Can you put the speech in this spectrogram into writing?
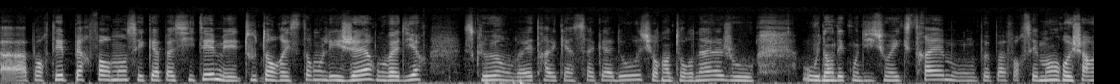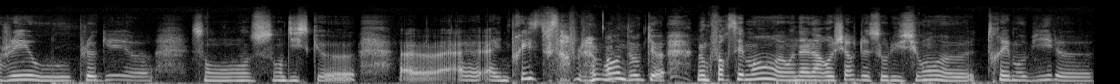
apporter performance et capacité, mais tout en restant légère, on va dire, parce qu'on va être avec un sac à dos sur un tournage ou, ou dans des conditions extrêmes où on ne peut pas forcément recharger ou plugger euh, son, son, disque euh, à, une prise tout simplement. Donc, euh, donc forcément, on a la recherche de solutions très mobiles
